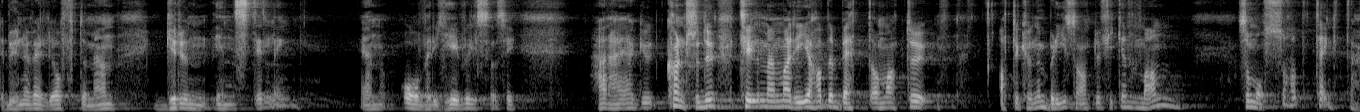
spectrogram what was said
Det begynner veldig ofte med en grunninnstilling, en overgivelse. Si 'Her er jeg, Gud'. Kanskje du til og med Marie hadde bedt om at, du, at det kunne bli sånn at du fikk en mann som også hadde tenkt det.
